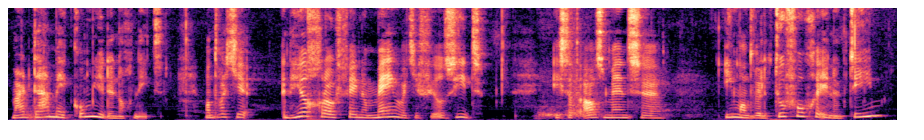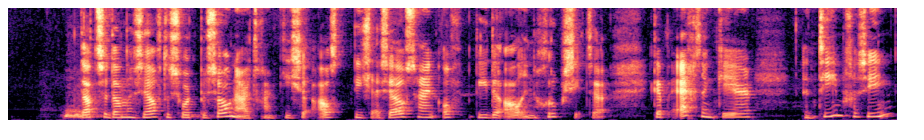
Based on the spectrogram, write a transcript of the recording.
Maar daarmee kom je er nog niet. Want wat je een heel groot fenomeen wat je veel ziet, is dat als mensen iemand willen toevoegen in een team, dat ze dan eenzelfde soort persoon uit gaan kiezen als die zij zelf zijn of die er al in de groep zitten. Ik heb echt een keer een team gezien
